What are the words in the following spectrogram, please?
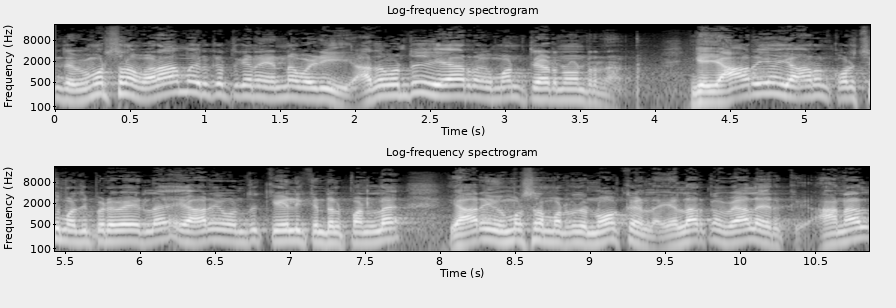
இந்த விமர்சனம் வராமல் இருக்கிறதுக்கான என்ன வழி? அதை வந்து ஏஆர் ரகுமான் தேடணுன்ற நான். இங்கே யாரையும் யாரும் குறைச்சி மதிப்பிடவே இல்லை. யாரையும் வந்து கேலி கிண்டல் பண்ணல. யாரையும் விமர்சனம் பண்ணுறது நோக்கம் இல்லை. எல்லாருக்கும் வேலை இருக்குது ஆனால்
